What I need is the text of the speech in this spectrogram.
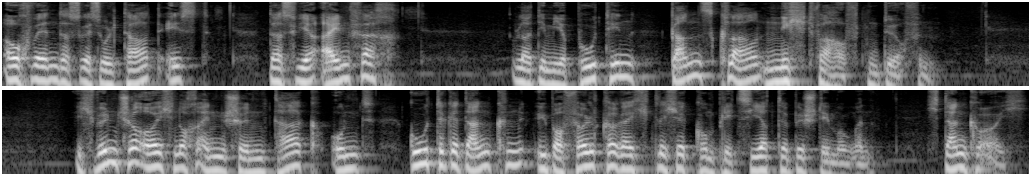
auch wenn das Resultat ist, dass wir einfach Wladimir Putin ganz klar nicht verhaften dürfen. Ich wünsche euch noch einen schönen Tag und gute Gedanken über völkerrechtliche komplizierte Bestimmungen. Ich danke euch.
